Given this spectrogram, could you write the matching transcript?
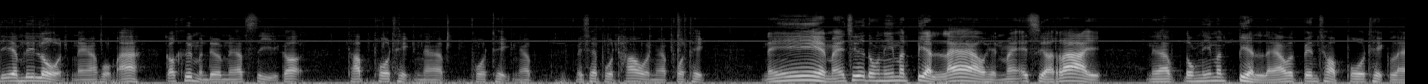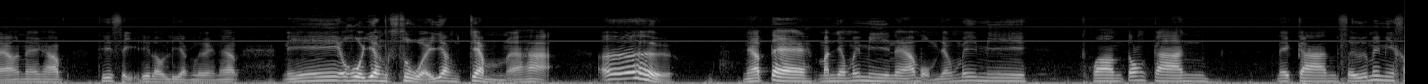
DM reload นะครับผมอะก็ขึ้นเหมือนเดิมนะครับ 4 ก็ทับ protect นะครับ protect นะครับ ไม่ใช่ portal นะครับ protect นี่เห็นไหมชื่อตรงนี้มันเปลี่ยนแล้วเห็นไหมไอเสือร่ายนะครับตรงนี้มันเปลี่ยนแล้วมันเป็นช็อปโปรเทคแล้วนะครับ ที่สีที่เราเรียงเลยนะครับ นี่โอ้โหอย่างสวยอย่างแจ่มนะฮะเออนะครับแต่มันยังไม่มีนะครับผมยังไม่มีความต้องการในการซื้อไม่มีค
